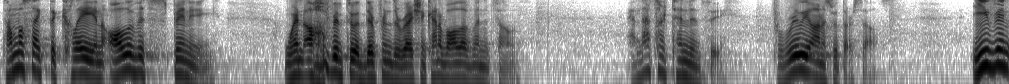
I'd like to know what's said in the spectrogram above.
It's almost like the clay in all of its spinning went off into a different direction, kind of all of on its own. And that's our tendency, if we're really honest with ourselves. Even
